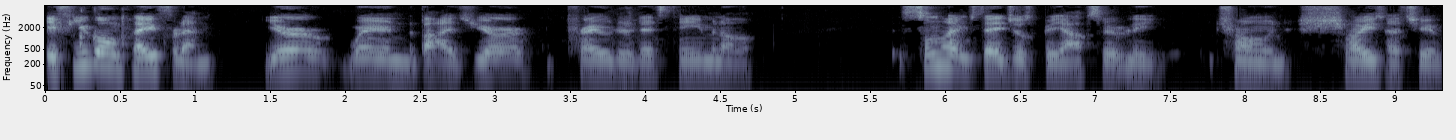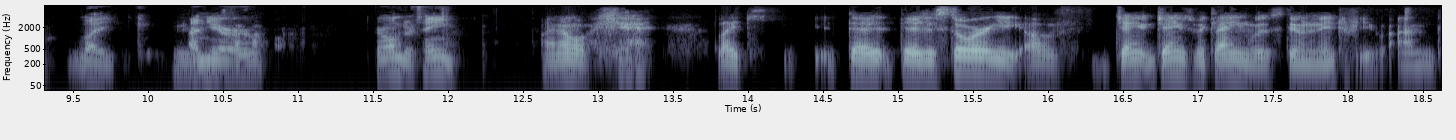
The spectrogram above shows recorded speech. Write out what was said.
if you go and play for them, you're wearing the badge, you're proud of this team and all. Sometimes they just be absolutely throwing shite at you, like, Mm, and you're you're on their team. I know, yeah. Like there, there's a story of James James McClean was doing an interview and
